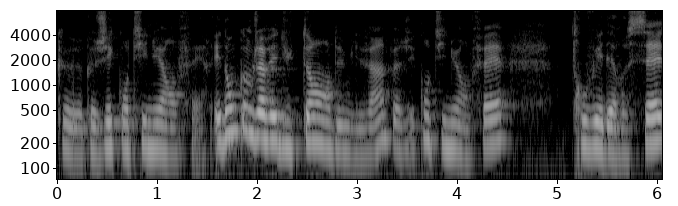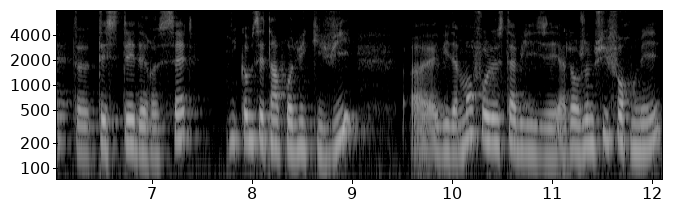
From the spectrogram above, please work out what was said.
que, j'ai continué à en faire. Et donc, comme j'avais du temps en 2020, ben, j'ai continué à en faire, trouver des recettes, tester des recettes. Et comme c'est un produit qui vit, euh, évidemment, il faut le stabiliser. Alors, je me suis formée.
